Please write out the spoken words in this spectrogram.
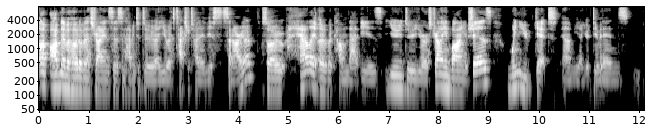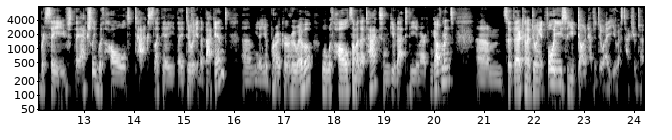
I've never heard of an Australian citizen having to do a US tax return in this scenario. So, how they overcome that is you do your Australian buying of shares. When you get, um, you know, your dividends received, they actually withhold tax. Like they, they do it in the back end. Um, you know, your broker or whoever will withhold some of that tax and give that to the American government. Um, so they're kind of doing it for you, so you don't have to do a US tax return.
